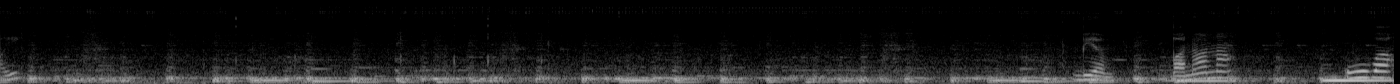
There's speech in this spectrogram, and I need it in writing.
Ahí. Bien, banana, uva,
